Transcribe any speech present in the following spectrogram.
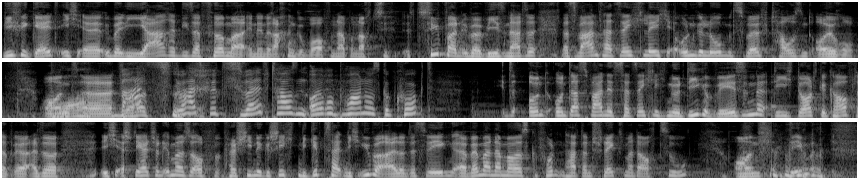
wie viel Geld ich äh, über die Jahre dieser Firma in den Rachen geworfen habe und nach Zy Zypern überwiesen hatte. Das waren tatsächlich ungelogen 12.000 Euro. Und Boah. äh, Was? Du hast für 12.000 Euro Pornos geguckt? Und, und das waren jetzt tatsächlich nur die gewesen, die ich dort gekauft habe. Äh, Also ich stehe halt schon immer so auf verschiedene Geschichten, die gibt's halt nicht überall. Und deswegen, äh, wenn man da mal was gefunden hat, dann schlägt man da auch zu. Und dem,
